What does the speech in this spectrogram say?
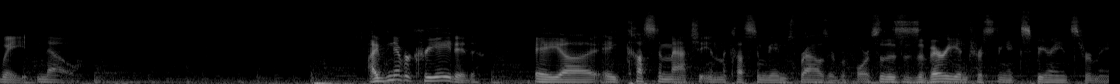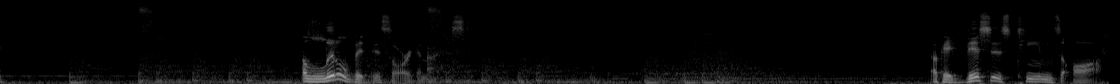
Wait, no. I've never created a uh, a custom match in the custom games browser before, so this is a very interesting experience for me. A little bit disorganized. Okay, this is teams off.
